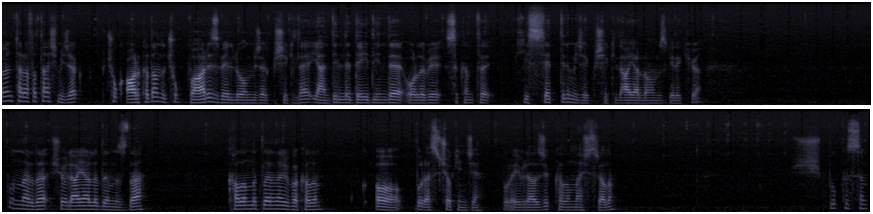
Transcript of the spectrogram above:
ön tarafa taşmayacak. Çok arkadan da çok bariz belli olmayacak bir şekilde. Yani dille değdiğinde orada bir sıkıntı hissettirmeyecek bir şekilde ayarlamamız gerekiyor. Bunları da şöyle ayarladığımızda kalınlıklarına bir bakalım. O burası çok ince. Burayı birazcık kalınlaştıralım. Ş- Bu kısım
